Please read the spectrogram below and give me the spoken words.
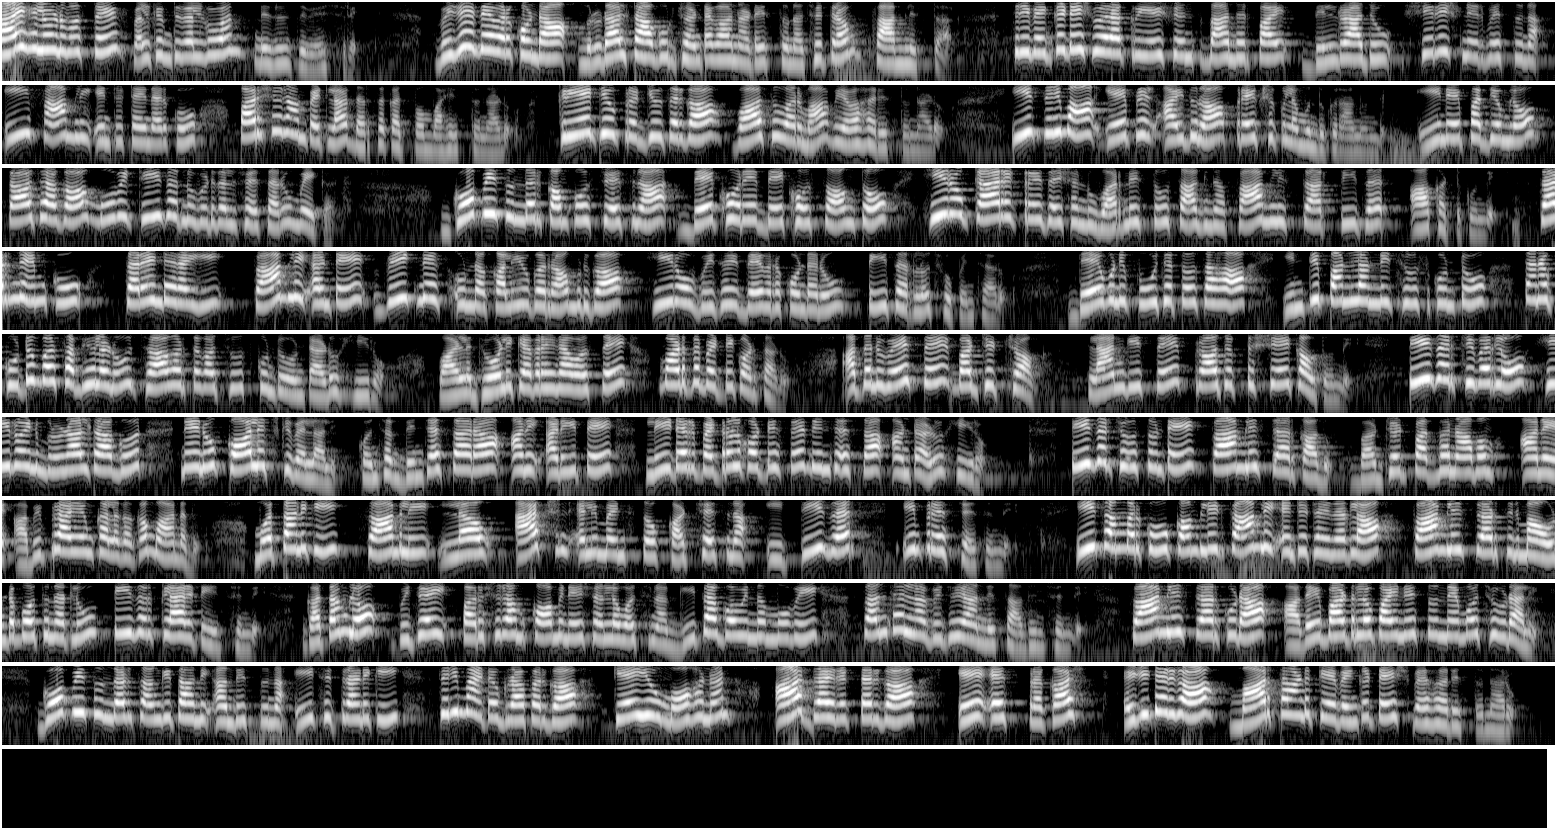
Hi hello namaste. Welcome to Telugu one this is దివేశ్రీ Vijay Devarakonda Mrunal Thakur జంటగా నటిస్తున్న చిత్రం family star Sri Venkateswara creations బ్యానర్పై దిల్ రాజు శిరీష్ నిర్మిస్తున్న ఈ ఫ్యామిలీ ఎంటర్టైనర్కు పరశురాంపేట్ల దర్శకత్వం వహిస్తున్నాడు. క్రియేటివ్ ప్రొడ్యూసర్గా వాసు వర్మ వ్యవహరిస్తున్నాడు. ఈ సినిమా ఏప్రిల్ ఐదున ప్రేక్షకుల ముందుకు రానుంది. ఈ నేపథ్యంలో తాజాగా మూవీ టీజర్ను విడుదల చేశారు మేకర్స్ గోపీ సుందర్ కంపోజ్ చేసిన దేఖోరే దేఖో సాంగ్తో హీరో క్యారెక్టరైజేషన్ను వర్ణిస్తూ సాగిన ఫ్యామిలీ స్టార్ టీజర్ ఆకట్టుకుంది. సర్నేమ్కు సరెండర్ అయ్యి ఫ్యామిలీ అంటే వీక్నెస్ ఉన్న కలియుగ రాముడుగా హీరో విజయ్ దేవరకొండను టీజర్లో చూపించారు. దేవుని పూజతో సహా ఇంటి పనులన్నీ చూసుకుంటూ తన కుటుంబ సభ్యులను జాగ్రత్తగా చూసుకుంటూ ఉంటాడు హీరో. వాళ్ళ జోలికి ఎవరైనా వస్తే మడత పెట్టి కొడతాడు. అతను వేస్తే బడ్జెట్ షాక్. ప్లాన్ గీస్తే ప్రాజెక్ట్ షేక్ అవుతుంది. టీజర్ చివర్లో హీరోయిన్ మృణాల్ ఠాగూర్ నేను కాలేజ్కి వెళ్ళాలి. కొంచెం దించేస్తారా అని అడిగితే లీడర్ పెట్రోల్ కొట్టిస్తే దించేస్తా అంటాడు హీరో. టీజర్ చూస్తుంటే ఫ్యామిలీ స్టార్ కాదు బడ్జెట్ పద్మనాభం అనే అభిప్రాయం కలగక మానదు. మొత్తానికి ఫ్యామిలీ లవ్ యాక్షన్ ఎలిమెంట్స్తో కట్ చేసిన ఈ టీజర్ ఇంప్రెస్ చేసింది. ఈ సమ్మర్కు కంప్లీట్ ఫ్యామిలీ ఎంటర్టైనర్ల ఫ్యామిలీ స్టార్ సినిమా ఉండబోతున్నట్లు టీజర్ క్లారిటీ ఇచ్చింది. గతంలో విజయ్ పరశురామ్ కాంబినేషన్లో వచ్చిన గీతా గోవిందం మూవీ సంచలన విజయాన్ని సాధించింది. ఫ్యామిలీ స్టార్ కూడా అదే బాటలో పయనిస్తుందేమో చూడాలి. గోపి సుందర్ సంగీతాన్ని అందిస్తున్న ఈ చిత్రానికి సినిమాటోగ్రాఫర్గా కేయు మోహనన్ ఆర్ట్ డైరెక్టర్గా ఏఎస్ ప్రకాష్ ఎడిటర్గా మార్తాండ్ కె వెంకటేష్ వ్యవహరిస్తున్నారు.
